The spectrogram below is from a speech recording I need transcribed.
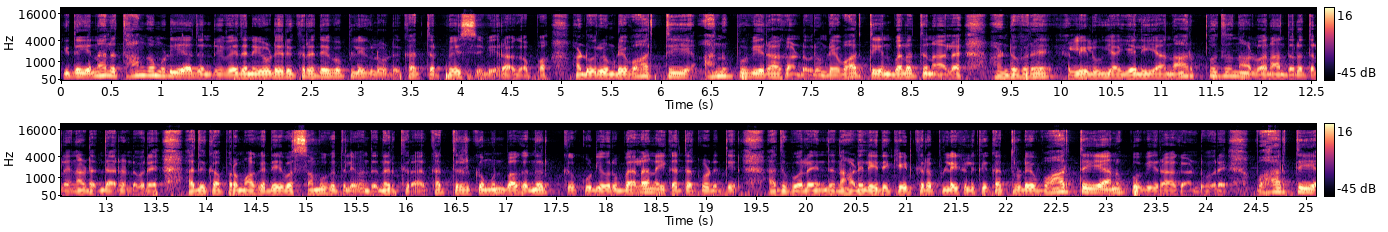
இதை என்னால் தாங்க முடியாது என்று வேதனையோடு இருக்கிற தேவ பிள்ளைகளோடு கத்தர் பேசுவீராக அப்பா. ஆண்டவர் உடைய வார்த்தையை அனுப்புவீராக ஆண்டவர். உடைய வார்த்தையின் பலத்தினால ஆண்டவரே லூயா எலியா நாற்பது நாள் வனாந்தரத்தில் நடந்தார் ஆண்டவரே. அதுக்கப்புறமாக தேவ சமூகத்தில் வந்து நிற்கிறார். கத்தருக்கு முன்பாக நிற்கக்கூடிய ஒரு பலனை கத்தர் கொடுத்தீர். அதுபோல் இந்த நாளிலே இதை கேட்கிற பிள்ளைகளுக்கு கத்தருடைய வார்த்தையை அனுப்புவீராக ஆண்டவரே. வார்த்தையை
